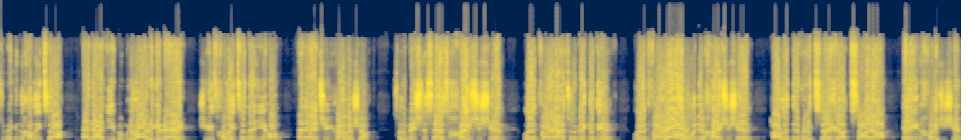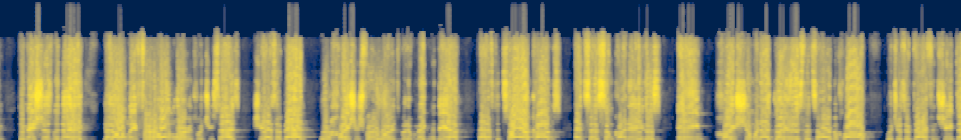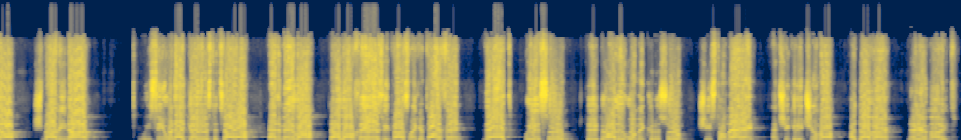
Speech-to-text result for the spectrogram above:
make it do chalitza and not yibam. We allow her to get married. She needs chalitza and not yibam, and then she can go to shuk. So the Mishnah says chayshishim lidvarah. So we make a diak. Lidvarah hu de chayshishim haladivrei tsaya ein chayshishim. The Mishnah is meduyik that only for her own words, when she says she has a ben, we're chayshish for her words. But it will make a that if the Tzara comes and says some kind of edus, ein chayshim, we're not gairis the Tzara b'chlal, which is a tarif and shita, shma mina, we see we're not the tzara and Amela, the halacha is, we pass like a tarfin, that we assume, the, the other woman could assume she's still married, and she could eat Shuma, a davar, Neyramite.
